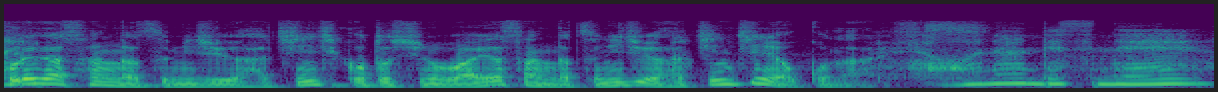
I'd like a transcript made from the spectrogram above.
これが3月28日今年の場合は3月28日に行われます。そうなんですね。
